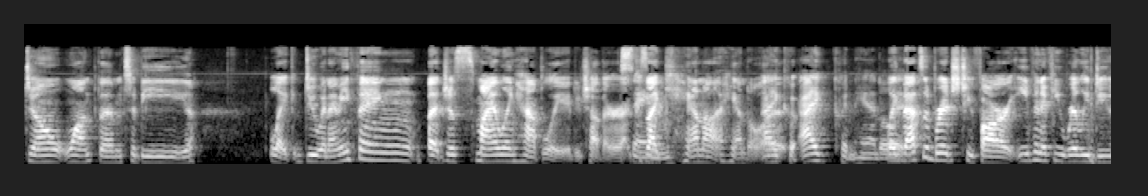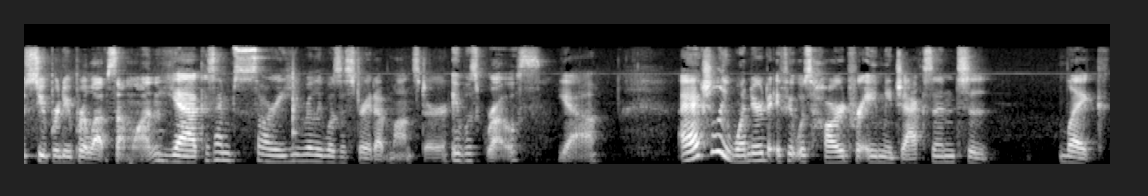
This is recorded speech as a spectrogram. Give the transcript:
don't want them to be like doing anything but just smiling happily at each other because I cannot handle it. I cou- I couldn't handle like it. Like that's a bridge too far, even if you really do super duper love someone. yeah, because I'm sorry, he really was a straight up monster. It was gross. Yeah. I actually wondered if it was hard for Amy Jackson to like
